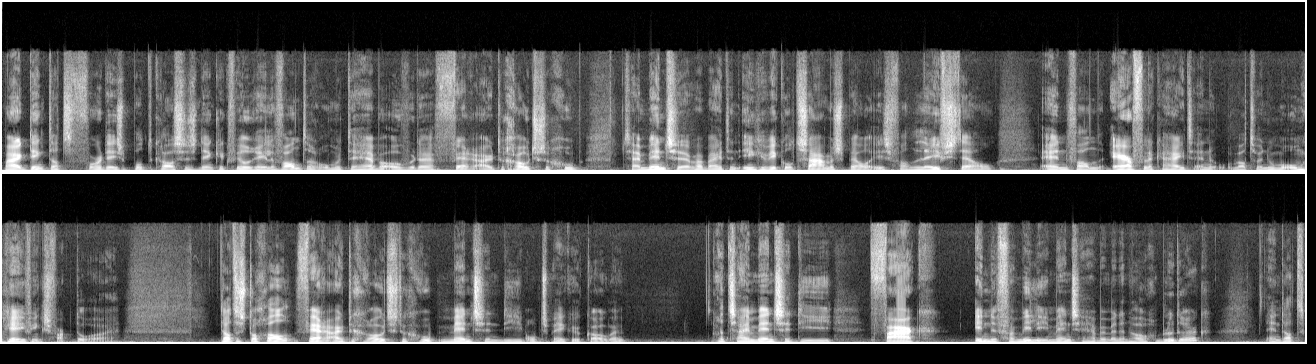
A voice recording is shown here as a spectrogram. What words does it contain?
Maar ik denk dat voor deze podcast is denk ik veel relevanter om het te hebben over de veruit de grootste groep. Zijn mensen waarbij het een ingewikkeld samenspel is van leefstijl en van erfelijkheid en wat we noemen omgevingsfactoren dat is toch wel ver uit de grootste groep mensen die op het spreekuur komen. Dat zijn mensen die vaak in de familie mensen hebben met een hoge bloeddruk. En dat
